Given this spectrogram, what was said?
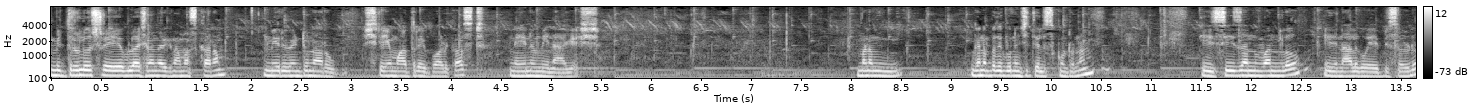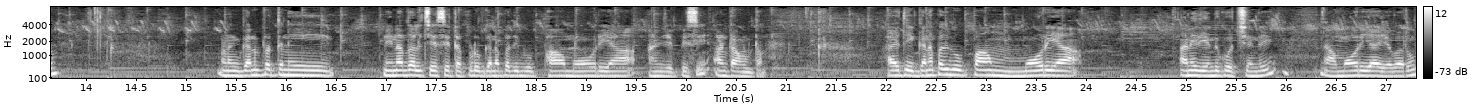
మిత్రులు శ్రేయభిలాష్ అందరికీ నమస్కారం. మీరు వింటున్నారు శ్రీమాత్రే పాడ్కాస్ట్. నేను మీ నాగేష్. మనం గణపతి గురించి తెలుసుకుంటున్నాం. ఈ సీజన్ వన్లో ఇది నాలుగవ ఎపిసోడు. మనం గణపతిని నినాదాలు చేసేటప్పుడు గణపతి బుప్ప మోరియా అని చెప్పేసి అంటూ ఉంటాం. అయితే ఈ గణపతి బుప్ప మోరియా అనేది ఎందుకు వచ్చింది? ఆ మోరియా ఎవరు?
